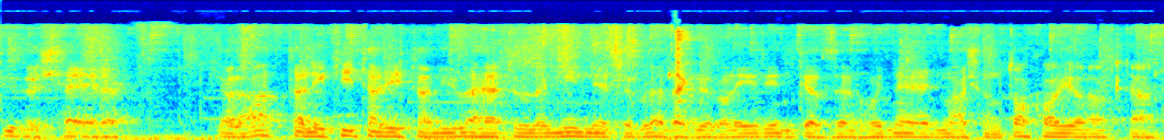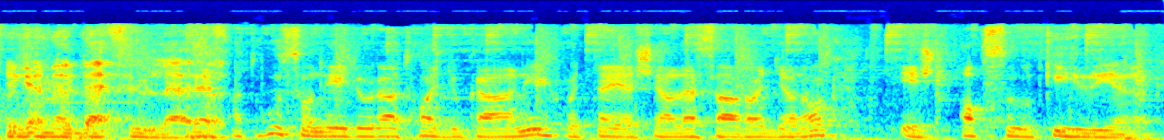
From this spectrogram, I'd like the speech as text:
hűvös helyre kell áttenni, kiteríteni, lehetőleg minél több levegővel érintkezzen, hogy ne egymáson takarjanak. Tehát, Igen, mert befülled. Hát 24 órát hagyjuk állni, hogy teljesen leszáradjanak, és abszolút kihűljenek.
